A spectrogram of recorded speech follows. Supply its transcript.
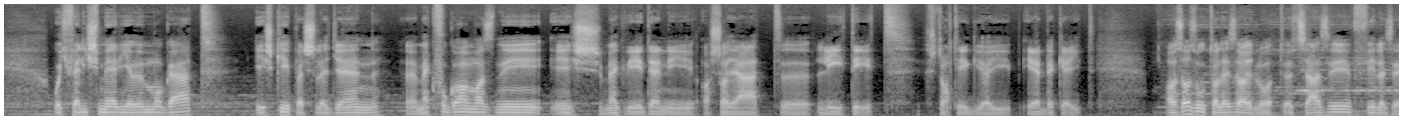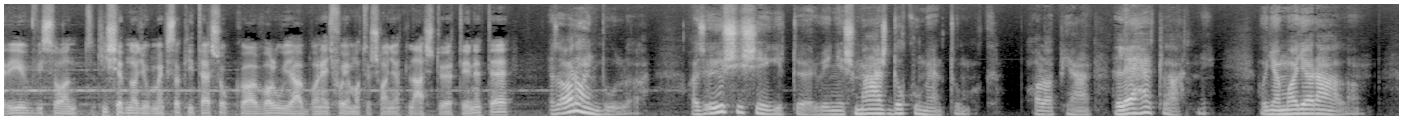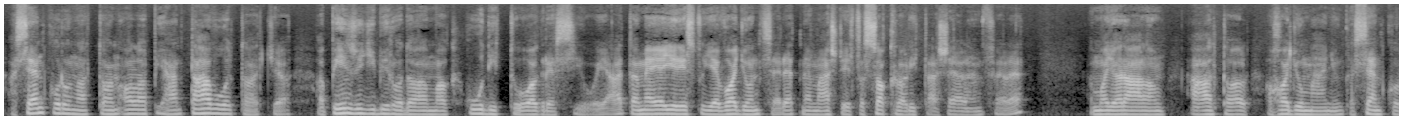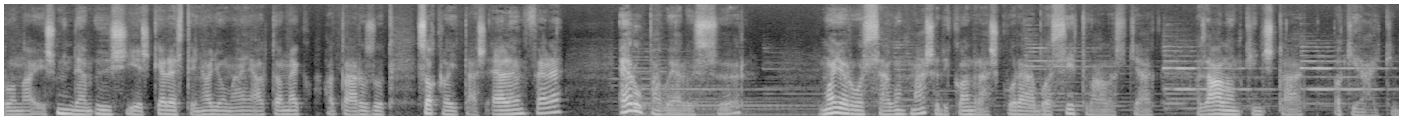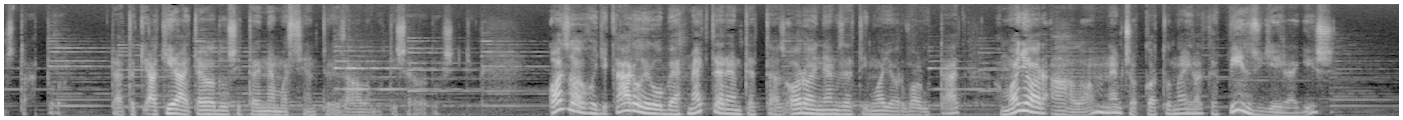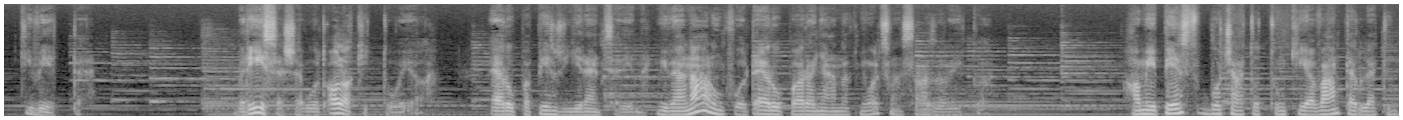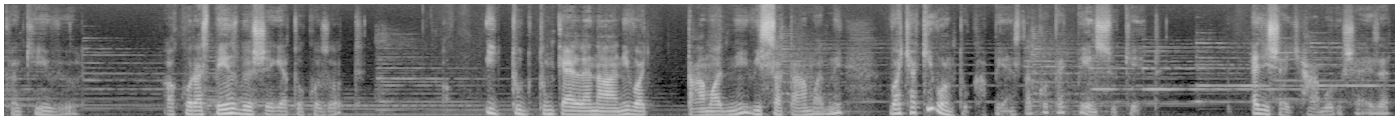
hogy felismerje önmagát, és képes legyen megfogalmazni és megvédeni a saját létét, stratégiai érdekeit. Az azóta lezajlott 500 év, fél ezer év viszont kisebb-nagyobb megszakításokkal valójában egy folyamatos hanyatlás története. Az aranybulla, az ősiségi törvény és más dokumentumok alapján lehet látni, hogy a magyar állam a Szent Koronattan alapján távol tartja a pénzügyi birodalmak hódító agresszióját, amely egyrészt ugye vagyont szeretne, másrészt a szakralitás ellenfele. A magyar állam által a hagyományunk, a Szent Korona és minden ősi és keresztény hagyomány által meghatározott szakralitás ellenfele. Európában először Magyarországon második András korában szétválasztják az államkincstárt a királykincstártól. Tehát a királyt eladósítani nem azt jelenti, hogy az államot is eladósítjuk. Azzal, hogy Károly Róbert megteremtette az arany nemzeti magyar valutát, a magyar állam nem csak katonailag, hanem pénzügyileg is kivédte. Részese volt, alakítója Európa pénzügyi rendszerének. Mivel nálunk volt Európa aranyának 80%-a, ha mi pénzt bocsátottunk ki a vámterületünkön kívül, akkor az pénzbőséget okozott, így tudtunk ellenállni, vagy támadni, visszatámadni, vagy ha kivontuk a pénzt, akkor meg pénzszükét. Ez is egy háborús helyzet.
